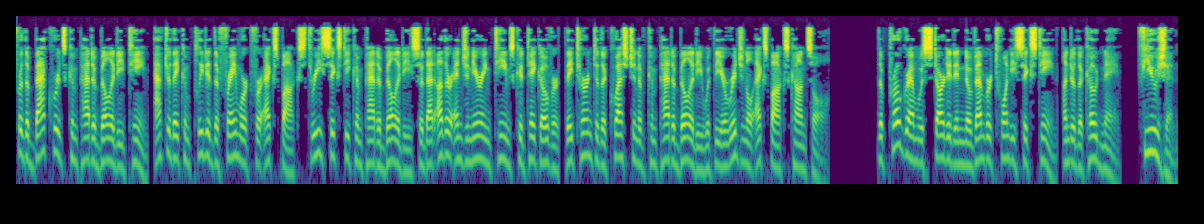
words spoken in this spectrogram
For the backwards compatibility team, after they completed the framework for Xbox 360 compatibility so that other engineering teams could take over, they turned to the question of compatibility with the original Xbox console. The program was started in November 2016, under the code name, Fusion,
